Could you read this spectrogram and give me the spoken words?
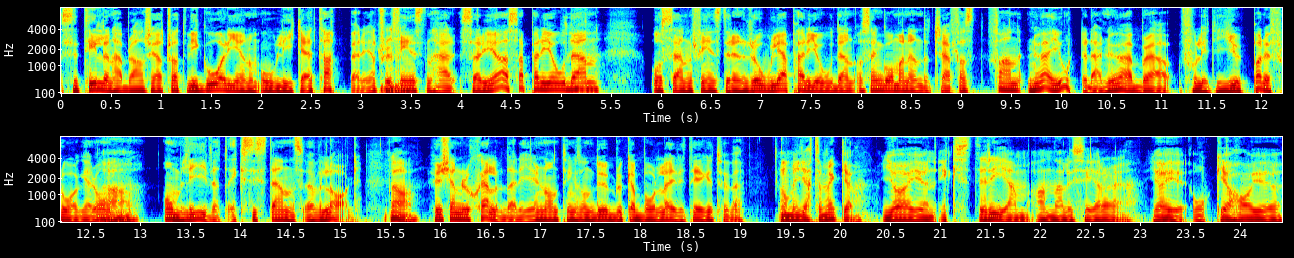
sig till den här branschen, jag tror att vi går igenom olika etapper. Jag tror det finns den här seriösa perioden och sen finns det den roliga perioden och sen går man ändå till det här, fast fan, nu har jag gjort det där, nu har jag börjat få lite djupare frågor om, Ja. Om livet, existens överlag. ja. Hur känner du själv där i? Är det någonting som du brukar bolla i ditt eget huvud? Ja, men jättemycket. Jag är ju en extrem analyserare. Jag är, och jag har ju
